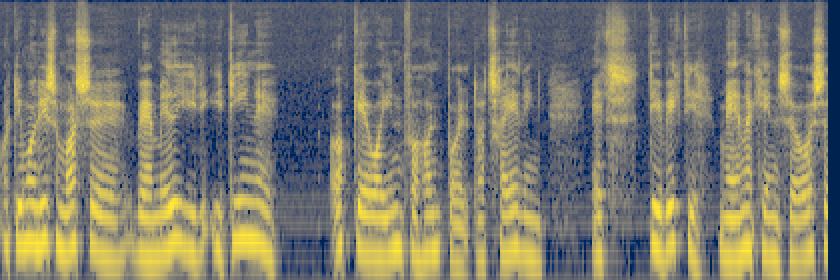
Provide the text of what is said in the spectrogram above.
og det må ligesom også øh, være med i, i dine opgaver inden for håndbold og træning, at det er vigtigt med anerkendelse også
